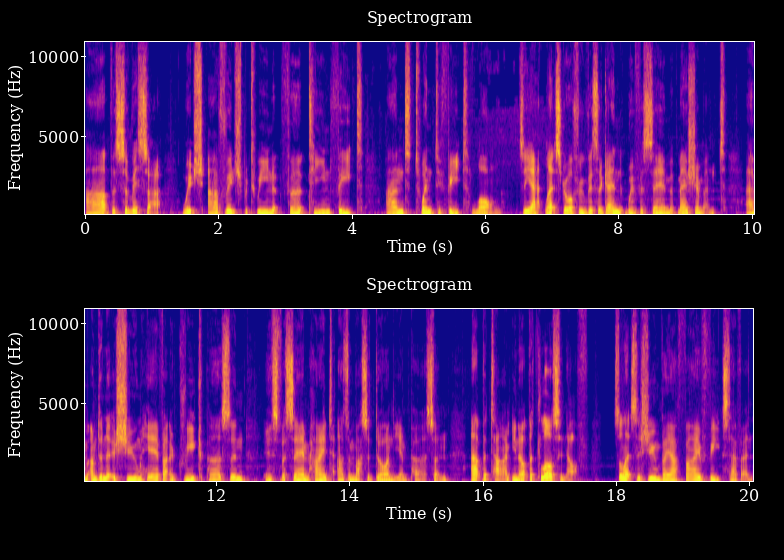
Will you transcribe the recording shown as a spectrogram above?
are the sarissa, which average between 13 feet and 20 feet long. So yeah, let's go through this again with the same measurement. Um, I'm going to assume here that a Greek person is the same height as a Macedonian person. At the time, you know, they're close enough. So let's assume they are 5 feet 7,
